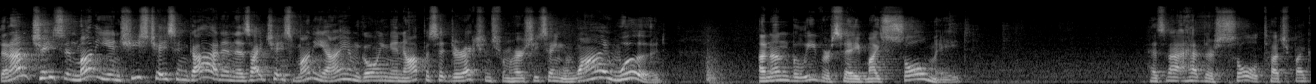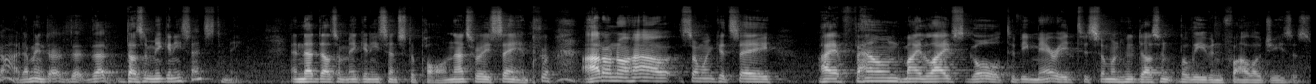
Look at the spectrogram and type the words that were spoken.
then I'm chasing money and she's chasing God. And as I chase money, I am going in opposite directions from her. She's saying, Why would an unbeliever say, My soulmate has not had their soul touched by God. I mean, that, that, doesn't make any sense to me. And that doesn't make any sense to Paul. And that's what he's saying. I don't know how someone could say, I have found my life's goal to be married to someone who doesn't believe and follow Jesus.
